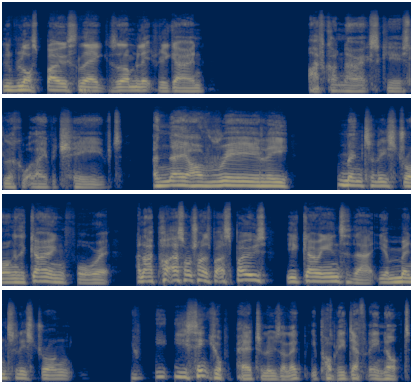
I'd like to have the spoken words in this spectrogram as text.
who've lost both legs, and I'm literally going, I've got no excuse. Look at what they've achieved, and they are really mentally strong, and they're going for it. And I put that's what I'm trying to. But I suppose you're going into that. You're mentally strong. You, you, you think you're prepared to lose a leg, but you're probably definitely not.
